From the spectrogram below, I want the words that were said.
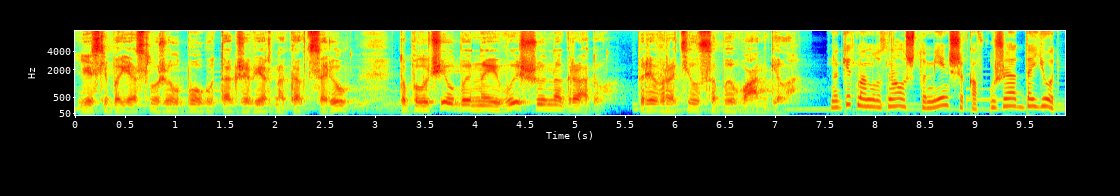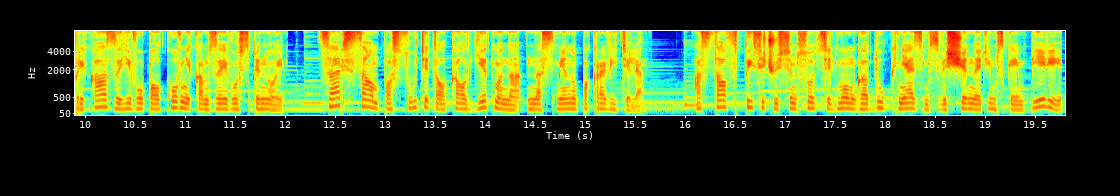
Если бы я служил Богу так же верно, как царю, то получил бы наивысшую награду, превратился бы в ангела. Но Гетман узнал, что Меньшиков уже отдает приказы его полковникам за его спиной. Царь сам, по сути, толкал Гетмана на смену покровителя. А став в 1707 году князем Священной Римской империи,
